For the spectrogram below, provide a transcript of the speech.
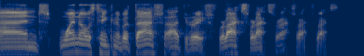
And when I was thinking about that, I had to be right, relax, relax, relax, relax, relax.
